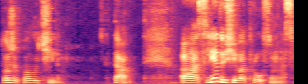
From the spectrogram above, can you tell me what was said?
тоже получили. Так, а, следующий вопрос у нас.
